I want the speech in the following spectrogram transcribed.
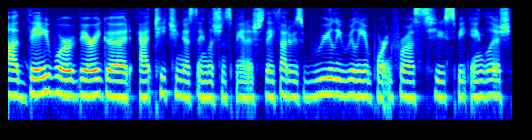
uh, they were very good at teaching us English and Spanish. They thought it was really, really important for us to speak English.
